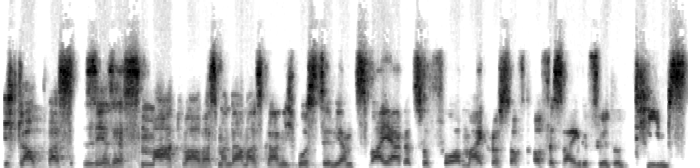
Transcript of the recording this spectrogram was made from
Ich glaube, was sehr, sehr smart war, was man damals gar nicht wusste, wir haben zwei Jahre zuvor Microsoft Office eingeführt und Teams.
